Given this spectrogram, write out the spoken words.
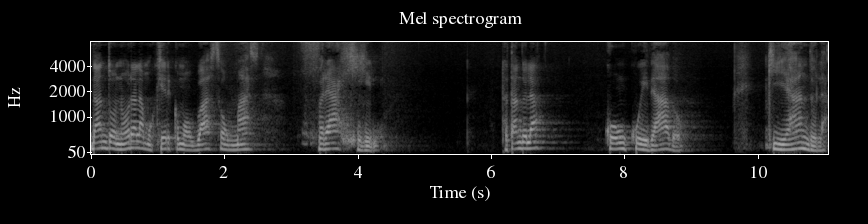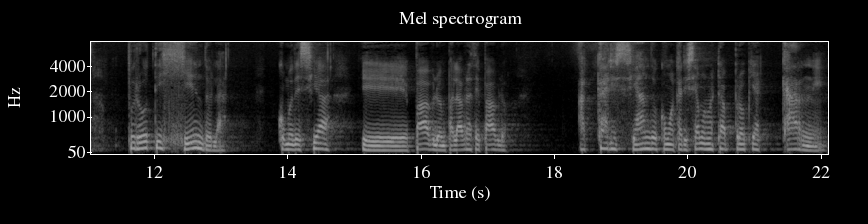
dando honor a la mujer como vaso más frágil, tratándola con cuidado, guiándola, protegiéndola, como decía eh, Pablo, en palabras de Pablo, acariciando como acariciamos nuestra propia carne,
